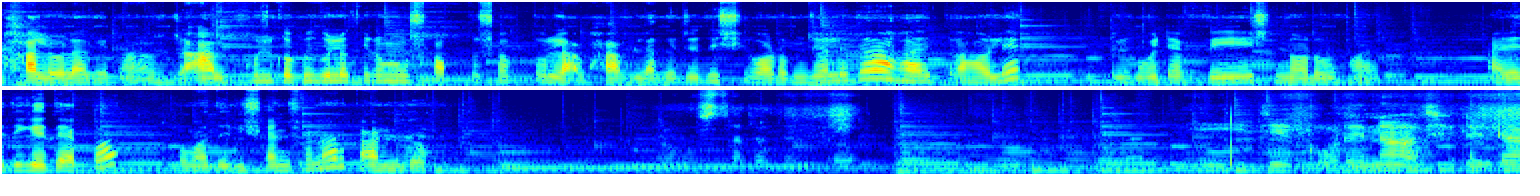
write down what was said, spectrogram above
ভালো লাগে না। আর ফুলকপিগুলো কীরকম শক্ত শক্ত ভাব লাগে। যদি গরম জলে দেওয়া হয়, তাহলে ফুলকপিটা বেশ নরম হয়। আর এদিকে দেখো তোমাদের ঈশান সোনার কাণ্ড। অবস্থাটা দেখো। যে করে না ছেলেটা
